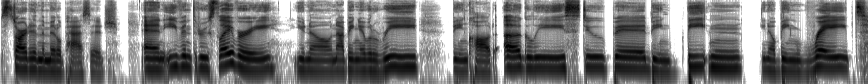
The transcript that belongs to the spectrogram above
started in the middle passage. And even through slavery you know not being able to read being called ugly, stupid, being beaten, you know, being raped.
